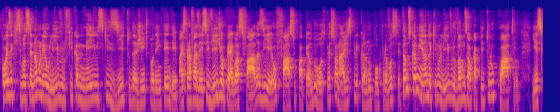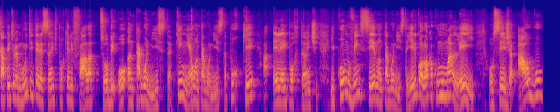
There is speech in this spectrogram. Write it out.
Coisa que se você não lê o livro fica meio esquisito da gente poder entender. Mas para fazer esse vídeo eu pego as falas e eu faço o papel do outro personagem explicando um pouco para você. Estamos caminhando aqui no livro, vamos ao capítulo 4. E esse capítulo é muito interessante porque ele fala sobre o antagonista. Quem é o antagonista? Por que ele é importante e como vencer o antagonista? E ele coloca como uma lei, ou seja, algo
